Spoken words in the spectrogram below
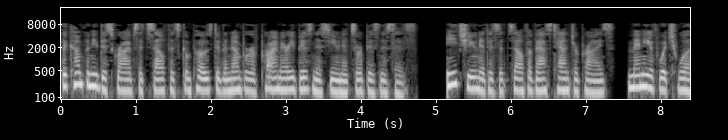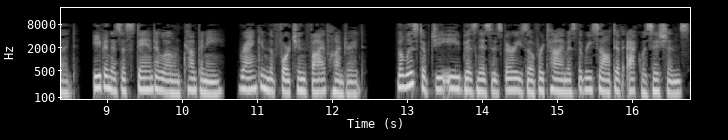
The company describes itself as composed of a number of primary business units or businesses. Each unit is itself a vast enterprise, many of which would, even as a standalone company, rank in the Fortune 500. The list of GE businesses varies over time as the result of acquisitions,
